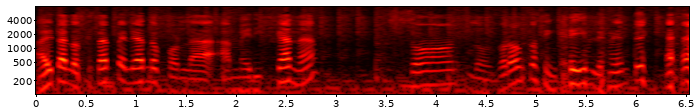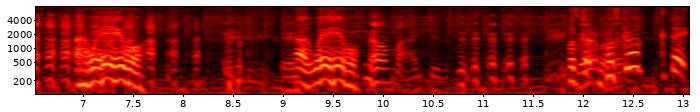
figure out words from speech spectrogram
Ahorita los que están peleando por la americana son los Broncos, increíblemente. A huevo. A huevo. No manches. Pues, pues creo que te-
